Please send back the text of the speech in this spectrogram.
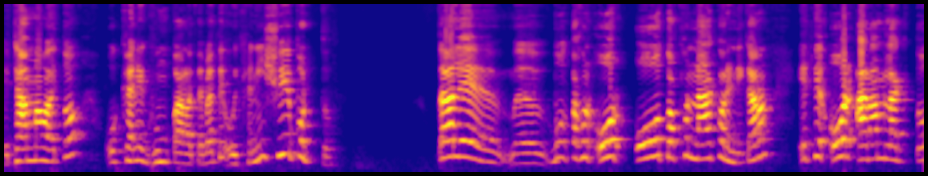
ঠাম্মা হয়তো ওখানে ঘুম পাড়াতে পাড়াতে ওইখানেই শুয়ে পড়তো। তাহলে তখন ওর, ও তখন না করেনি, কারণ এতে ওর আরাম লাগতো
